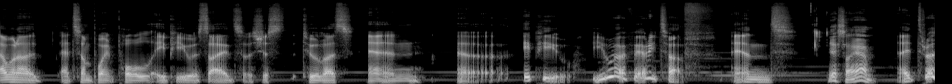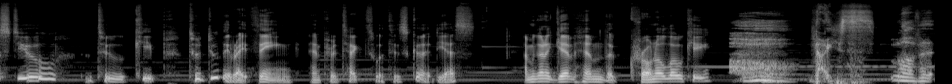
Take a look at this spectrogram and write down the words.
I want to at some point pull APU aside, so it's just the two of us. And uh, APU, you are very tough, and Yes, I am. I trust you to keep to do the right thing and protect what is good. Yes, I'm gonna give him the Chronoloki, Oh, nice. Love it.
